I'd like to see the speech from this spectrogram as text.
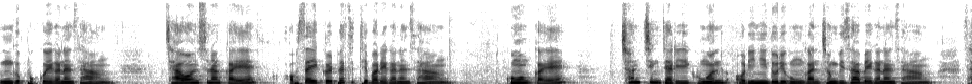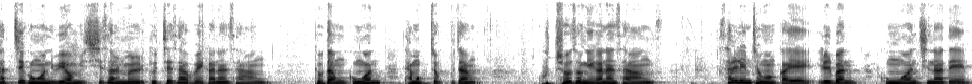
응급 복구에 관한 사항, 자원 순환과의 업사이클 페스티벌에 관한 사항, 공원과의 천칭자리 공원 어린이 놀이공간 정비 사업에 관한 사항, 삽지 공원 위험 시설물 교체 사업에 관한 사항, 도담 공원 다목적 구장 조성에 관한 사항, 산림 정원과의 일반 공무원 진화대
